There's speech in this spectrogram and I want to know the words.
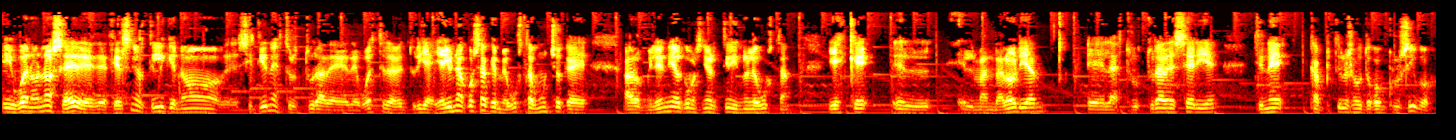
y bueno, no sé, decía el señor Tilly que no. eh, Si tiene estructura de, de western, de aventurilla. Y hay una cosa que me gusta mucho que a los millennials como el señor Tilly no le gusta. Y es que el, el Mandalorian, eh, la estructura de serie, tiene capítulos autoconclusivos.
